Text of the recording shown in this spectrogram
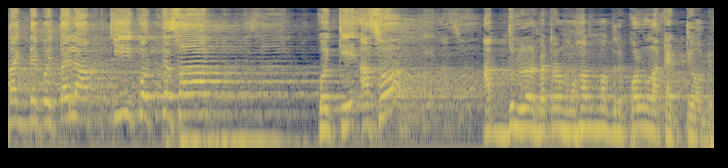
ডাক দে কই, তাইলে আপ কি করতে চান কই, কে আসো আবদুল্লাহর বেটার মোহাম্মদের কল্লা কাটতে হবে।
